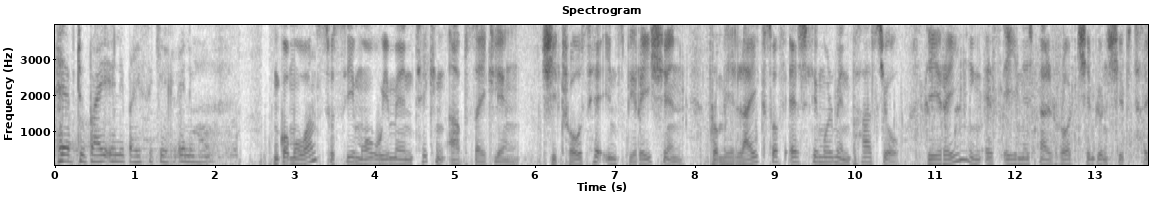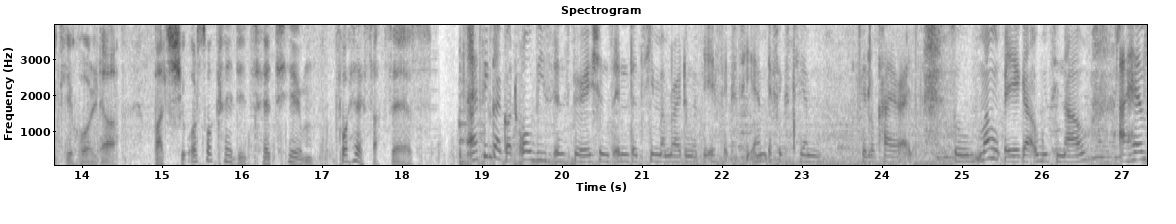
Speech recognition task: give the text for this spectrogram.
have to buy any bicycle anymore. Nkomo wants to see more women taking up cycling. She draws her inspiration from the likes of Ashleigh Moolman-Pasio, the reigning SA National Road Championships title holder. But she also credits her team for her success. I think I got all these inspirations in the team I'm riding with, the FXTM. FXTM fellow right? So mangibheka ukuthi now i have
